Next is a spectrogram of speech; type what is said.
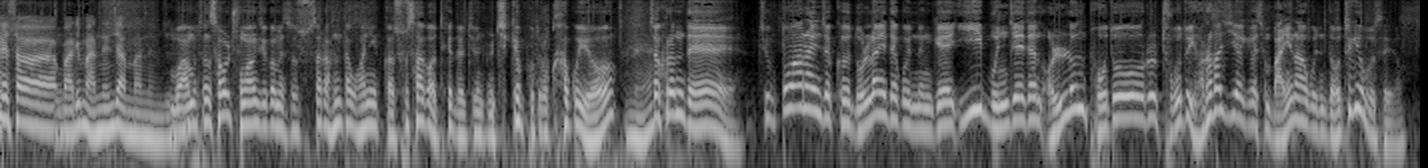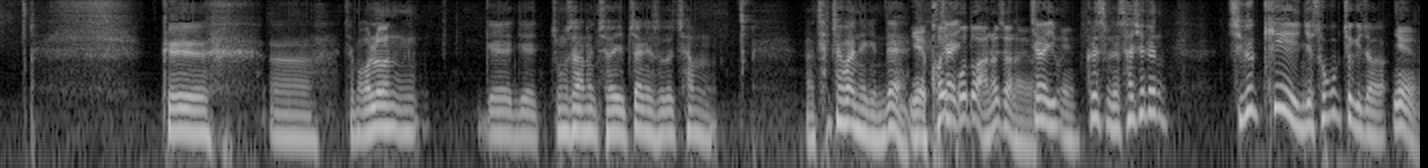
회사 말이 맞는지 안 맞는지. 뭐 아무튼 서울중앙지검에서 수사를 한다고 하니까 수사가 어떻게 될지는 좀 지켜보도록 하고요. 네. 자 그런데 지금 또 하나 이제 그 논란이 되고 있는 게 이 문제에 대한 언론 보도를 두고도 여러 가지 이야기가 지금 많이 나오고 있는데 어떻게 보세요? 그, 어, 참, 언론에 이제 종사하는 저희 입장에서도 참 아, 참잡한 얘기인데. 예, 거의 제가, 보도 안 하잖아요. 제가 이- 예. 그렇습니다. 사실은 지극히 이제 소극적이죠. 예.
